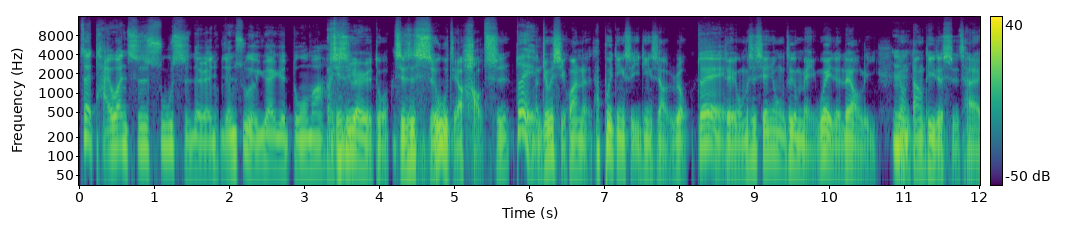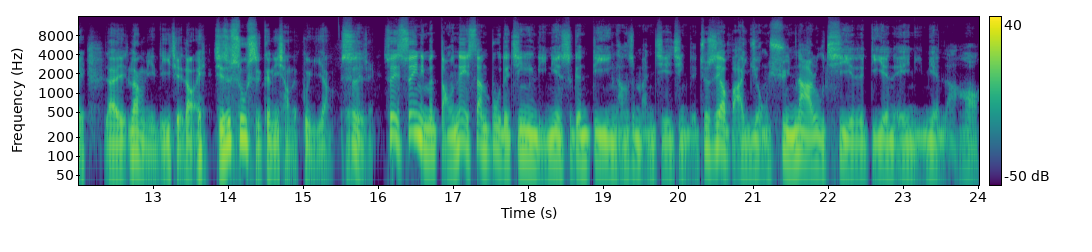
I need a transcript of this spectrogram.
在台湾吃素食的人人数有越来越多吗？其实越来越多。其实食物只要好吃，对，你就会喜欢了。它不一定是一定是要肉，对，对我们是先用这个美味的料理，用当地的食材。来来让你理解到，哎，其实素食跟你想的不一样。是，所以所以你们岛内散步的经营理念是跟第一银行是蛮接近的，就是要把永续纳入企业的 DNA 里面了哈。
